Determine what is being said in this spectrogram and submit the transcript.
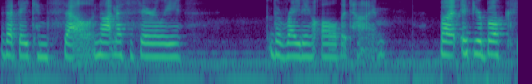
that they can sell, not necessarily the writing all the time. But if your book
